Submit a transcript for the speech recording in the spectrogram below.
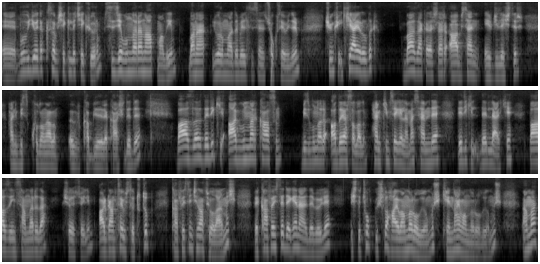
E, bu videoyu da kısa bir şekilde çekiyorum. Sizce bunlara ne yapmalıyım? Bana yorumlarda belirtirseniz çok sevinirim. Çünkü ikiye ayrıldık. Bazı arkadaşlar abi sen evcilleştir. Hani biz kullanalım öbür kabilelere karşı dedi. Bazıları dedi ki abi bunlar kalsın. Biz bunları adaya salalım. Hem kimse gelemez hem de dedi ki, dediler ki bazı insanları da şöyle söyleyeyim. Argantavis'te tutup kafesin içine atıyorlarmış. Ve kafeste de genelde böyle işte çok güçlü hayvanlar oluyormuş. Kendi hayvanları oluyormuş. Ama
